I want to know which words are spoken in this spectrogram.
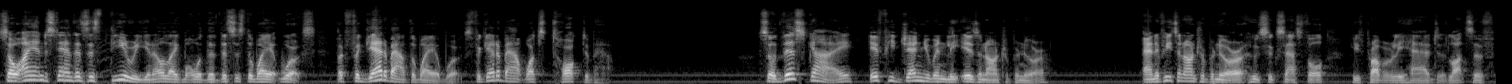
So I understand there's this theory, you know, like, well, this is the way it works. But forget about the way it works. Forget about what's talked about. So this guy, if he genuinely is an entrepreneur, and if he's an entrepreneur who's successful, he's probably had lots of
